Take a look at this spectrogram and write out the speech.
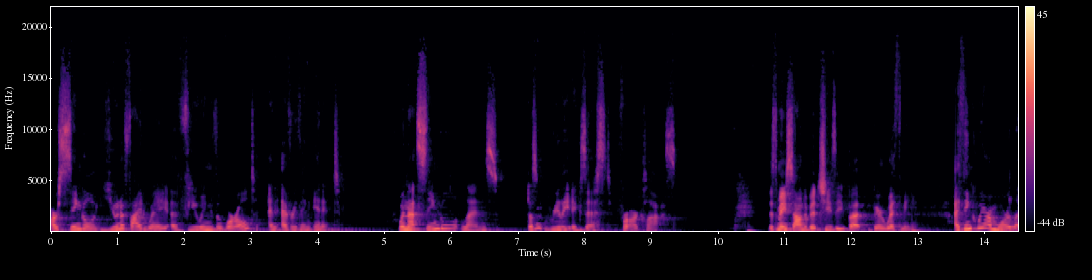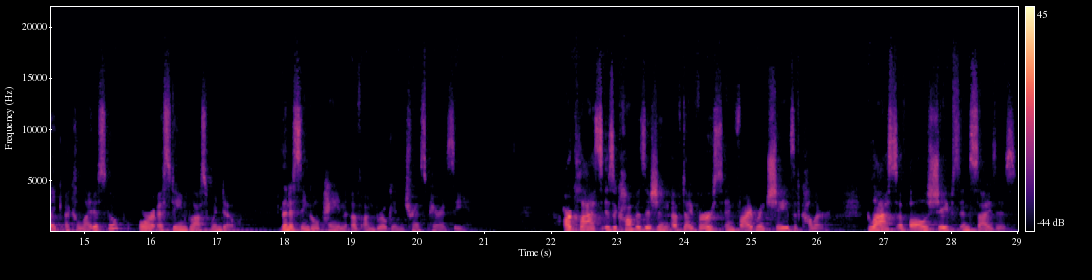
our single unified way of viewing the world and everything in it, when that single lens doesn't really exist for our class. This may sound a bit cheesy, but bear with me. I think we are more like a kaleidoscope or a stained glass window than a single pane of unbroken transparency. Our class is a composition of diverse and vibrant shades of color, glass of all shapes and sizes,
